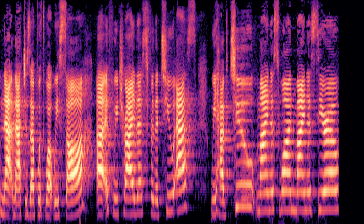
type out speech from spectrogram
and that matches up with what we saw. Uh, if we try this for the 2s, We have 2 minus 1 minus 0.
